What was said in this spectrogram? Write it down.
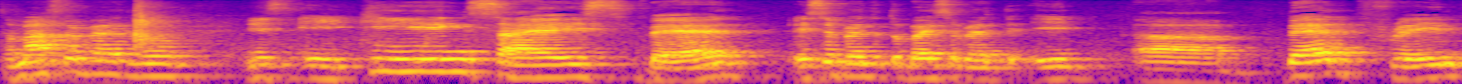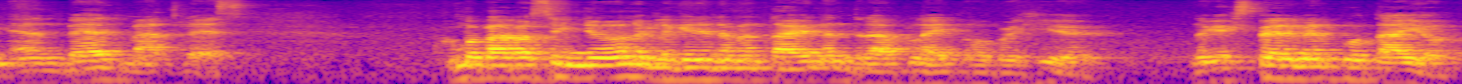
Sa master bedroom is a king size bed, a 72 by 78 uh, bed frame and bed mattress. Kung mapapansin nyo, naglagay na naman tayo ng drop light over here. Nag-experiment po tayo.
